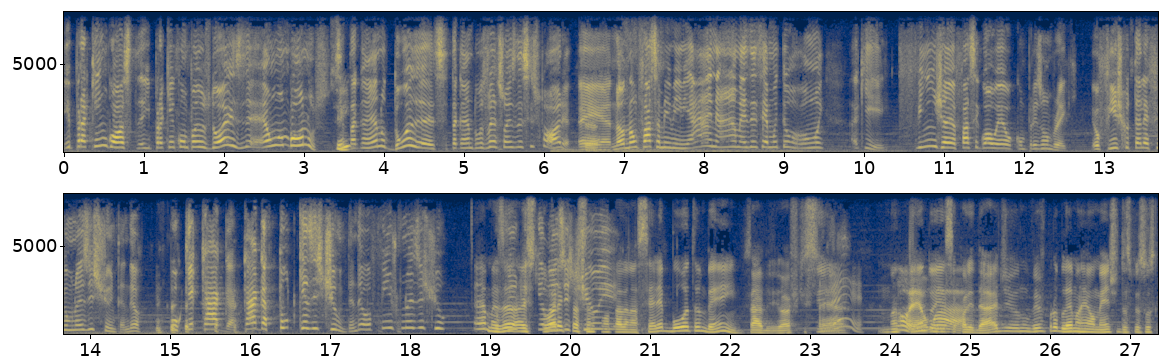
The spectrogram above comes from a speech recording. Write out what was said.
E para quem gosta e para quem acompanha os dois, é um bônus. Sim. Você tá ganhando duas, você tá ganhando duas versões dessa história. É. É, não, não faça mimimi. Ai, não, mas esse é muito ruim. Aqui, finja, faça igual eu com Prison Break. Eu finjo que o telefilme não existiu, entendeu? Porque caga, caga tudo que existiu, entendeu? Eu finjo que não existiu. É, mas a, a história que, que tá sendo e... contada na série é boa também, sabe? Eu acho que se é. Mantendo é uma... essa qualidade, eu não vejo problema realmente das pessoas.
